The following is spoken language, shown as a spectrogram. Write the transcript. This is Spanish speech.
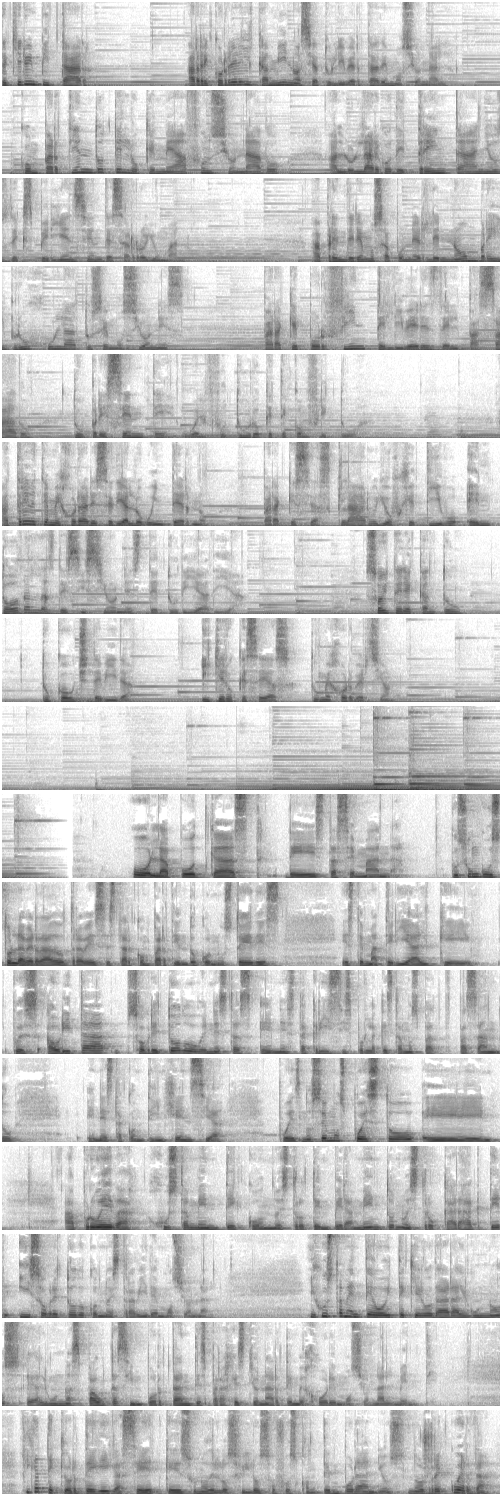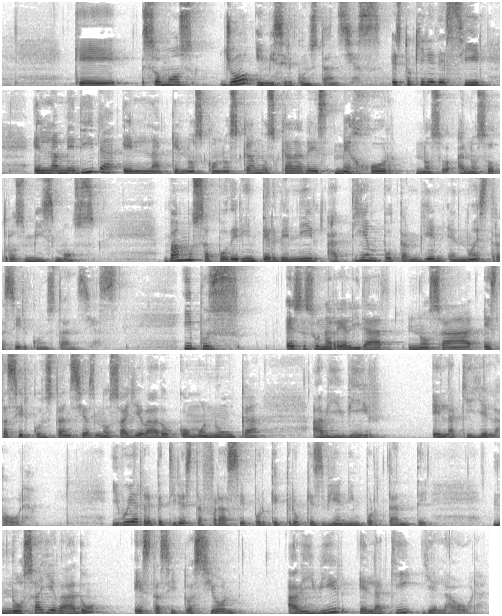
te quiero invitar a recorrer el camino hacia tu libertad emocional, compartiéndote lo que me ha funcionado a lo largo de 30 años de experiencia en desarrollo humano. Aprenderemos a ponerle nombre y brújula a tus emociones para que por fin te liberes del pasado, tu presente o el futuro que te conflictúa. Atrévete a mejorar ese diálogo interno para que seas claro y objetivo en todas las decisiones de tu día a día. Soy Tere Cantú, tu coach de vida, y quiero que seas tu mejor versión. Hola podcast de esta semana. Pues un gusto, la verdad, otra vez estar compartiendo con ustedes este material que pues ahorita, sobre todo en, estas, en esta crisis por la que estamos pasando, en esta contingencia, pues nos hemos puesto eh, a prueba justamente con nuestro temperamento, nuestro carácter y sobre todo con nuestra vida emocional. Y justamente hoy te quiero dar algunos, eh, algunas pautas importantes para gestionarte mejor emocionalmente. Fíjate que Ortega y Gasset, que es uno de los filósofos contemporáneos, nos recuerda que somos yo y mis circunstancias. Esto quiere decir, en la medida en la que nos conozcamos cada vez mejor a nosotros mismos, vamos a poder intervenir a tiempo también en nuestras circunstancias. Y pues eso es una realidad. Nos ha, estas circunstancias nos ha llevado como nunca a vivir el aquí y el ahora. Y voy a repetir esta frase porque creo que es bien importante nos ha llevado esta situación a vivir el aquí y el ahora.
